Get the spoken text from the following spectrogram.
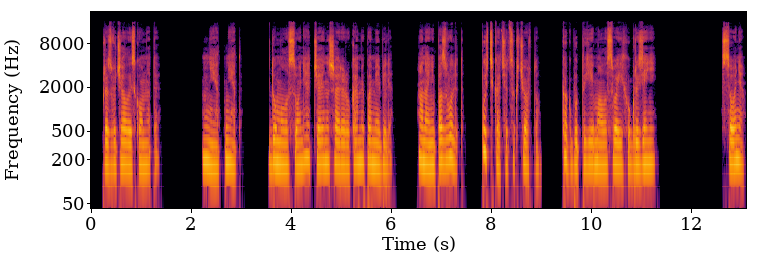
— прозвучало из комнаты. «Нет, нет», — думала Соня, отчаянно шаря руками по мебели. «Она не позволит. Пусть катится к черту. Как будто ей мало своих угрызений». «Соня».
